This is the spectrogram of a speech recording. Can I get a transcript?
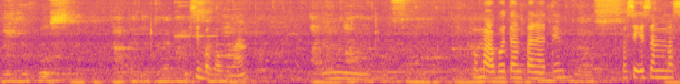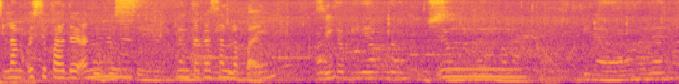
may lubos na pagtatalaga ng Simba ka ba? Araw-araw sa Kumaabutan pa natin. Kasi isang mas lang. Uy, si Father, ano naman? Yung taga San ng puso Yung ni Maria, pinararangalan ka namin,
